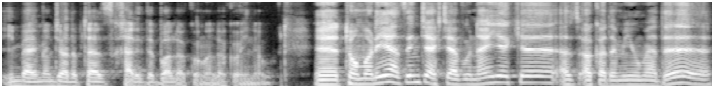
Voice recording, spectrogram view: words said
این برای من جالبتر از خرید بالاکو مالاکو اینا بود. توموری از این جک جووناییه که از آکادمی اومده.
